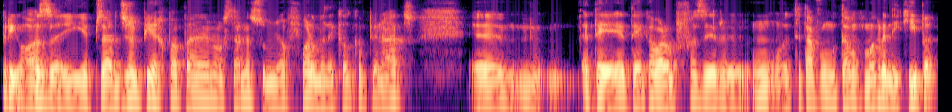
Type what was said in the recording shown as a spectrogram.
perigosa. E apesar de Jean-Pierre Papin não estar na sua melhor forma naquele campeonato, até, até acabaram por fazer. Um, até estavam, estavam com uma grande equipa.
